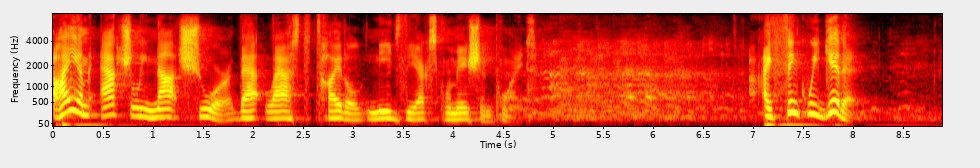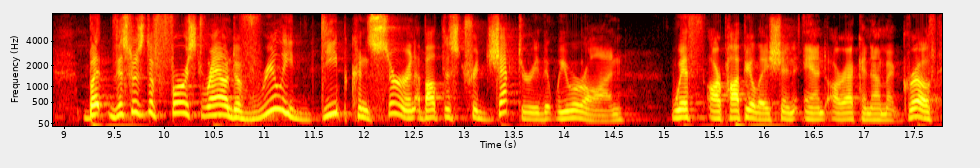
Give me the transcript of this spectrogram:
I am actually not sure that last title needs the exclamation point. I think we get it. But this was the first round of really deep concern about this trajectory that we were on with our population and our economic growth.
